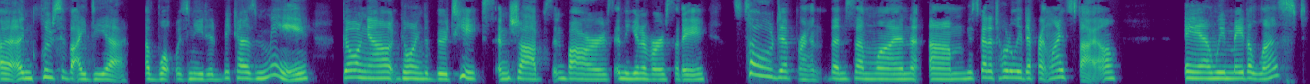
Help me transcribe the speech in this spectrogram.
inclusive idea of what was needed because me going out, going to boutiques and shops and bars in the university, so different than someone um, who's got a totally different lifestyle. And we made a list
